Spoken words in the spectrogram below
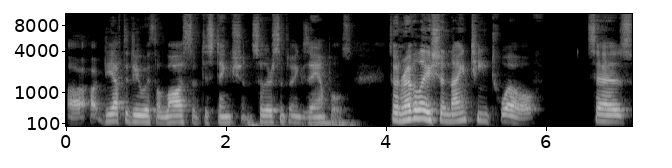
uh, do you have to do with the loss of distinction. So there's some examples. So in Revelation 19:12 says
